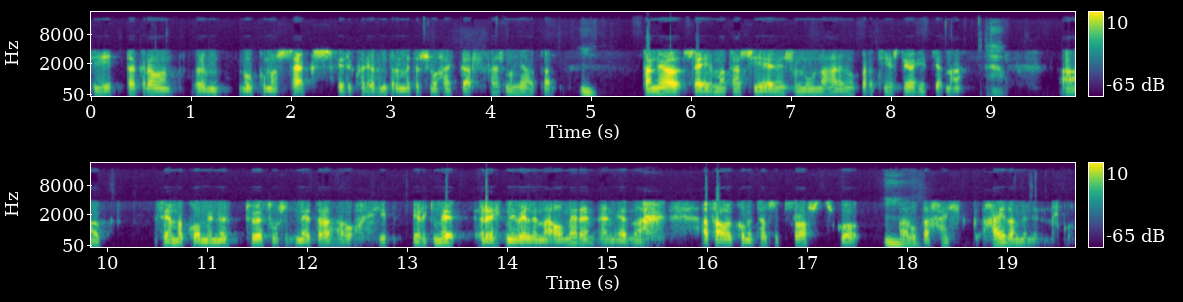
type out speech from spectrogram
hýtagráðan um 0,6 fyrir hverja 100 metrar sem hækkar, það er svona meðatal. Mm. Þannig að segjum að það sé eins og núna, nú bara tíu stíða hitt hérna, að þegar maður komin upp 2000 metra, þá er ekki með reiknivelina á mér en, en hérna, að þá er komið talsitt frost sko, Mm. bara út af hæ, hæðamuninu sko.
